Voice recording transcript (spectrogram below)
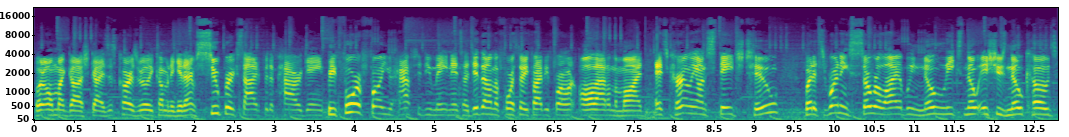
But oh my gosh, guys, this car is really coming together. I'm super excited for the power gain. Before fun, you have to do maintenance. I did that on the 435 before I went all out on the mod. It's currently on stage two, but it's running so reliably, no leaks, no issues, no codes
